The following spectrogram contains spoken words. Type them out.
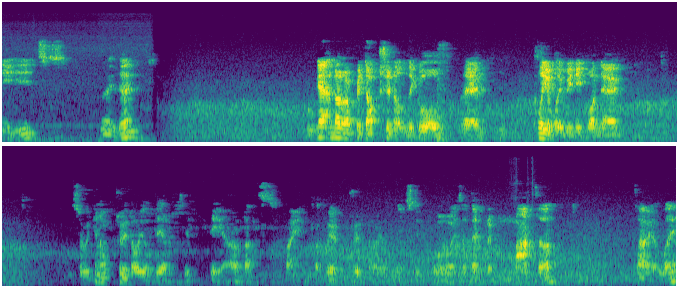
needs right then. We'll get another production on the go. Um, clearly we need one um, so we can have crude oil there to there, that's fine, but where crude oil needs to go is a different matter entirely.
